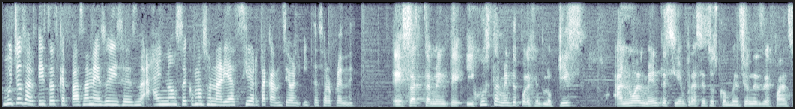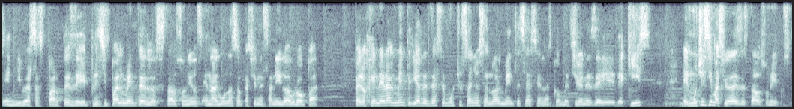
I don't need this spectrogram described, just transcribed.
muchos artistas que pasan eso y dices, ay, no sé cómo sonaría cierta canción y te sorprende. Exactamente. Y justamente, por ejemplo, Kiss anualmente siempre hace sus convenciones de fans en diversas partes de, principalmente de los Estados Unidos. En algunas ocasiones han ido a Europa, pero generalmente ya desde hace muchos años anualmente se hacen las convenciones de, de Kiss en muchísimas ciudades de Estados Unidos.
